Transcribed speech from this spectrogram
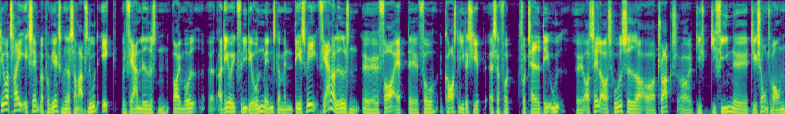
det var tre eksempler på virksomheder, som absolut ikke vil fjerne ledelsen. Hvorimod, og det er jo ikke fordi, det er onde mennesker, men DSV fjerner ledelsen øh, for at øh, få cost leadership, altså få, få taget det ud. Øh, og selv også hovedsæder og trucks og de, de fine øh, direktionsvogne.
